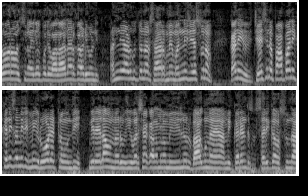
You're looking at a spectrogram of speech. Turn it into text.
ఎవరో వచ్చినాయి లేకపోతే వాళ్ళ ఆధార్ కార్డు ఇవ్వండి. అన్ని అడుగుతున్నారు సార్ మేము అన్ని చేస్తున్నాం. కానీ చేసిన పాపానికి కనీసం ఇది మీ రోడ్ ఎట్లా ఉంది మీరు ఎలా ఉన్నారు ఈ వర్షాకాలంలో మీ ఇల్లులు బాగున్నాయా మీ కరెంట్ సరిగ్గా వస్తుందా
